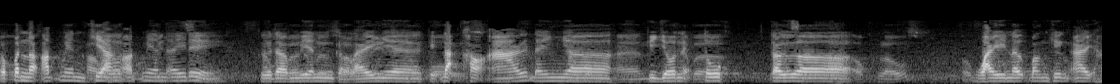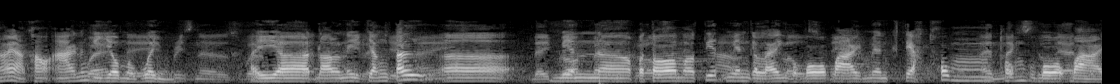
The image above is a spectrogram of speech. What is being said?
ក៏ប៉ុន្តែអត់មានជាងអត់មានអីទេគឺថាមានកន្លែងគេដាក់ខោអាវដែលអឺគេយកអ្នកទោសទៅអឺ of clothes វាយនៅបឹងជើងឯកហើយអាខោអាវហ្នឹងគេយកមកវិញ prisoners ហើយអឺដល់នេះចឹងទៅអឺ មានអឺបន្តមកទៀតមានកន្លែងបបរបាយមានផ្ទះធំធំបបរបាយ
